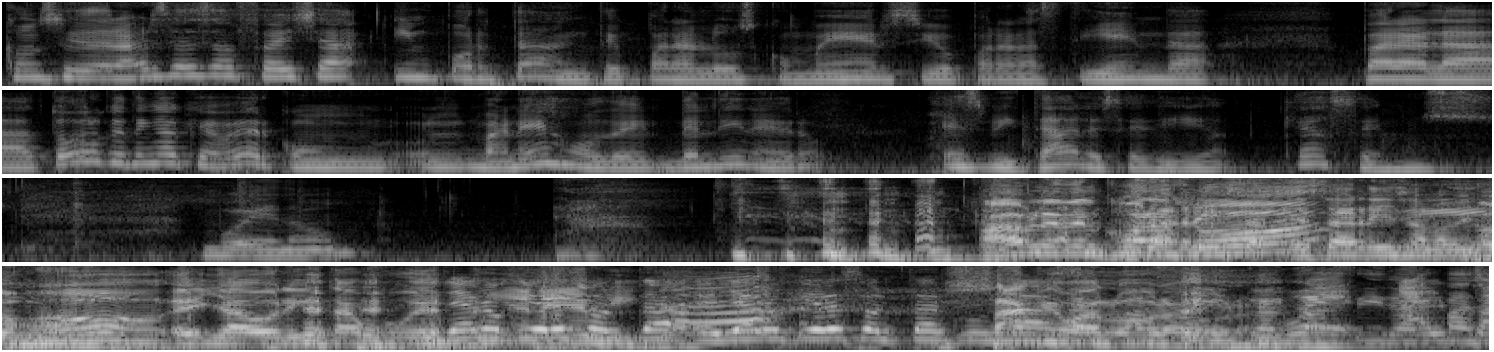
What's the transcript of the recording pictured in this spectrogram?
considerarse esa fecha importante para los comercios, para las tiendas, para la, todo lo que tenga que ver con el manejo de- del dinero, es vital ese día. ¿Qué hacemos? Bueno, Hable del Esa corazón. risa, esa risa lo digo. No, ella ahorita fue Ella no quiere soltar, ella no quiere soltar Saque valor Pasito, ahora. al bueno, paso,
